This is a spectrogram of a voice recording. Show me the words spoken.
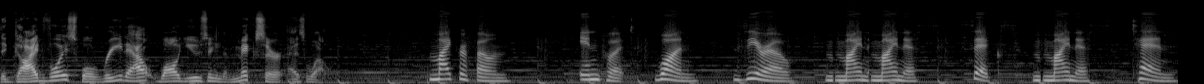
The guide voice will read out while using the mixer as well. Microphone. Input 1. 0. Min- minus 6. Minus 10.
